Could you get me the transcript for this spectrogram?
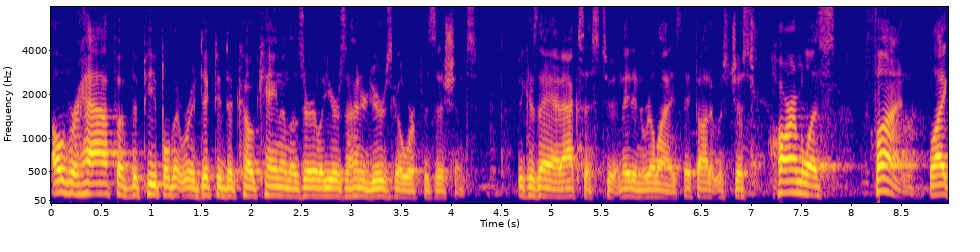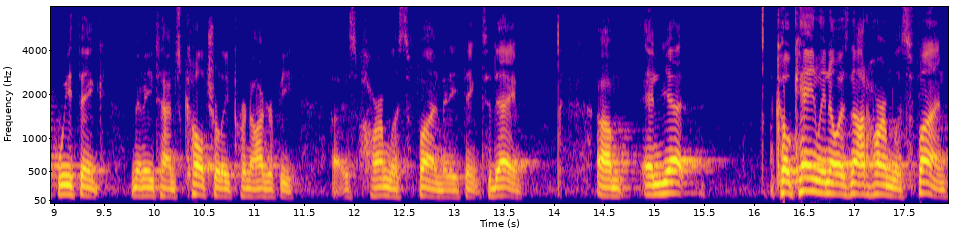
over half of the people that were addicted to cocaine in those early years, 100 years ago, were physicians because they had access to it and they didn't realize. They thought it was just harmless fun, like we think many times culturally pornography uh, is harmless fun, many think today. Um, and yet, cocaine we know is not harmless fun.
